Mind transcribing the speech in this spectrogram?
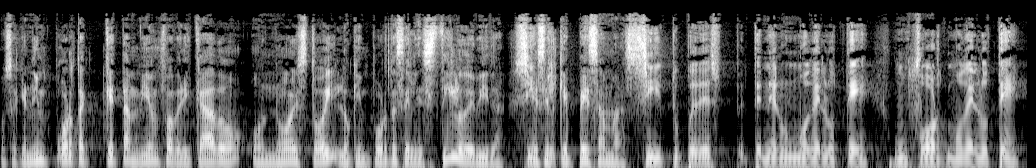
O sea que no importa qué tan bien fabricado o no estoy, lo que importa es el estilo de vida, Sí, que es el que pesa más. Sí, tú puedes tener un modelo T, un Ford modelo T,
